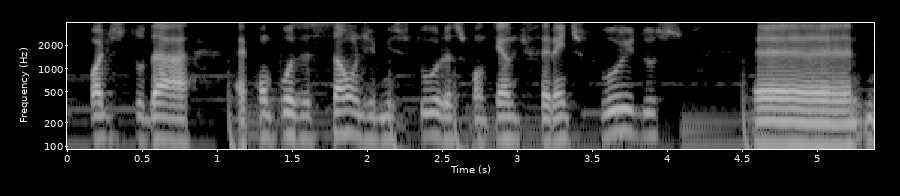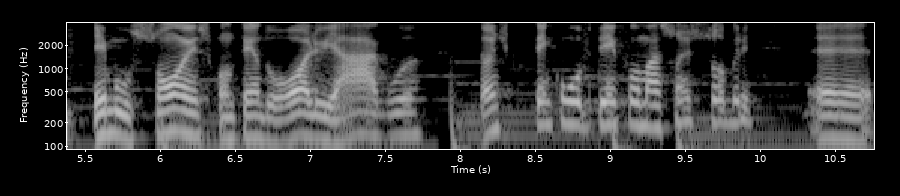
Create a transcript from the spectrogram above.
Você pode estudar é, composição de misturas contendo diferentes fluidos, é, emulsões contendo óleo e água. Então a gente tem como obter informações sobre é,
